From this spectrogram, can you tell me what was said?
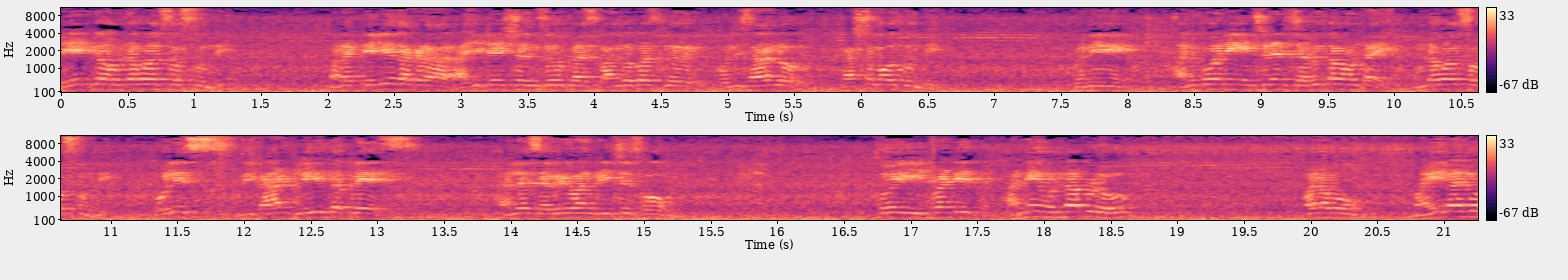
లేట్గా ఉండవలసి వస్తుంది. మనకు తెలియదు అక్కడ అజిటేషన్స్ ప్లస్ బందోబస్తు కొన్నిసార్లు కష్టమవుతుంది. కొన్ని అనుకోని ఇన్సిడెంట్స్ జరుగుతూ ఉంటాయి. ఉండవలసి వస్తుంది. Police we can't leave the place unless everyone reaches home so ఇటువంటి అన్నీ ఉన్నప్పుడు మనము మహిళలు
